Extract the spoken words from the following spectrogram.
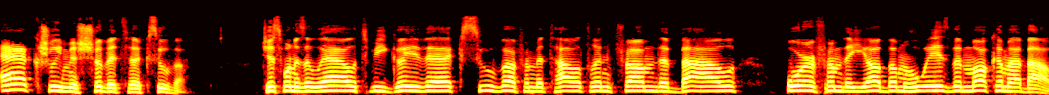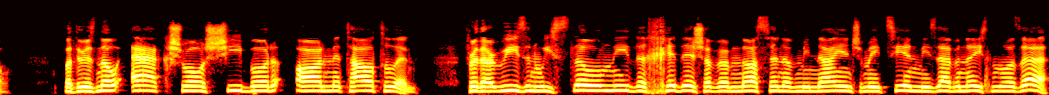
actually Meshubit to Ksuva just one is allowed to be goivek suva from a taltlin from the bow or from the yabam who is b'makam habao. But there is no actual shibud on metaltlin. For that reason, we still need the chiddush of Ramnasan of Minayin Shemetzian Mizev and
